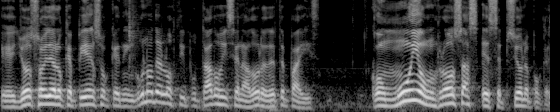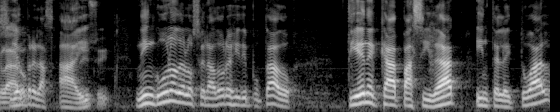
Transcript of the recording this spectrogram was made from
Eh, yo soy de los que pienso que ninguno de los diputados y senadores de este país, con muy honrosas excepciones, porque Claro. siempre las hay, Sí, sí. ninguno de los senadores y diputados tiene capacidad intelectual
